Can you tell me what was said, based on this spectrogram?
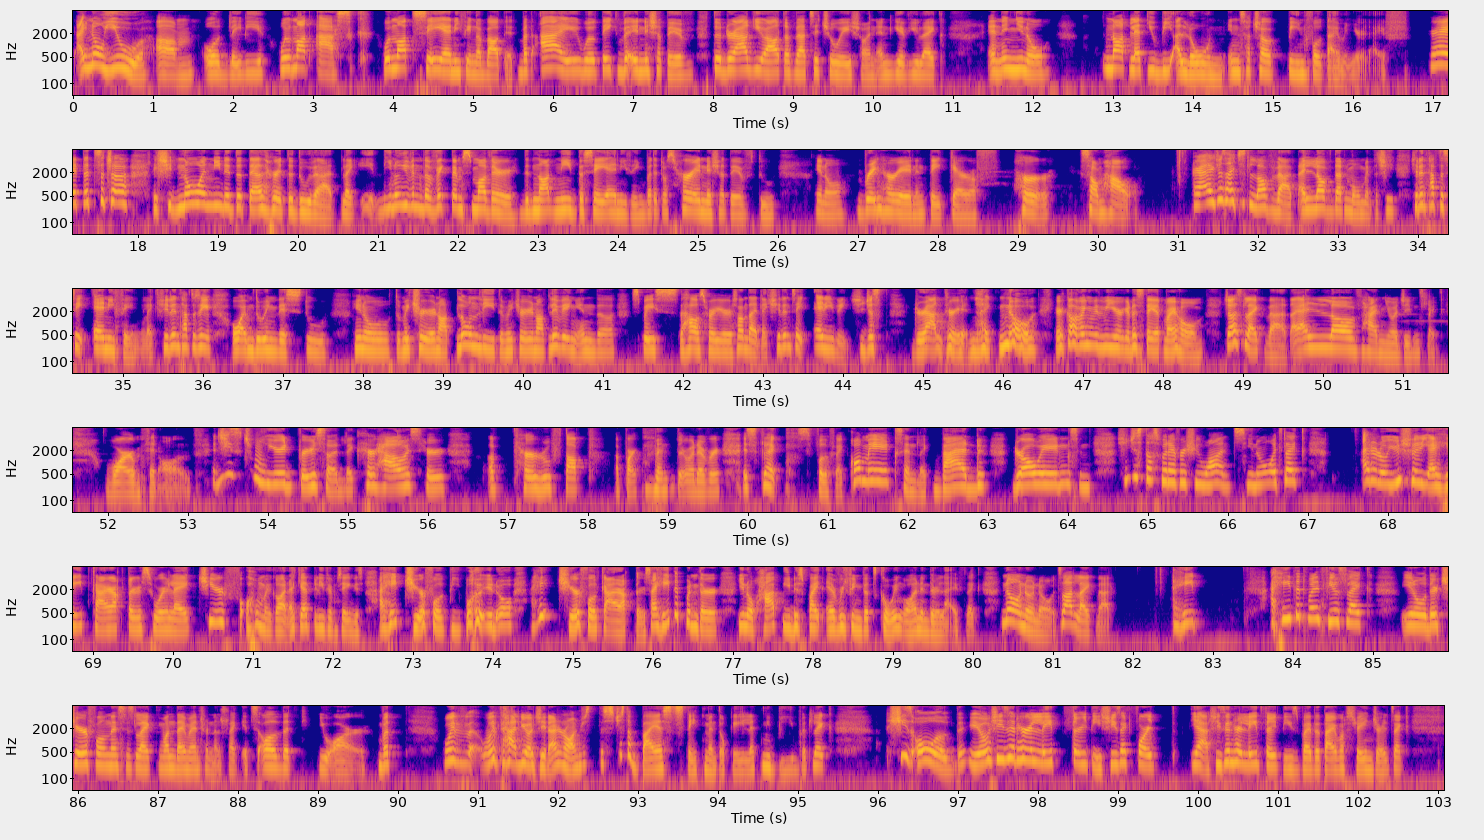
I know you, um, old lady, will not ask, will not say anything about it, but I will take the initiative to drag you out of that situation and give you like, and then, you know, not let you be alone in such a painful time in your life. Right? That's such a like she no one needed to tell her to do that. Like you know, even the victim's mother did not need to say anything, but it was her initiative to, you know, bring her in and take care of her somehow. I just I just love that. I love that moment that she she didn't have to say anything. Like she didn't have to say, "Oh, I'm doing this to, you know, to make sure you're not lonely, to make sure you're not living in the space, the house where your son died." Like she didn't say anything. She just dragged her in. Like, "No, you're coming with me. You're going to stay at my home." Just like that. I, I love Han Yojin's like warmth and all. And she's such a weird person. Like her house, her uh, her rooftop apartment or whatever it's like it's full of like comics and like bad drawings and she just does whatever she wants you know it's like I don't know. Usually, I hate characters who are like cheerful. Oh my god, I can't believe I'm saying this. I hate cheerful people. You know, I hate cheerful characters. I hate it when they're you know happy despite everything that's going on in their life. Like, no, no, no. It's not like that. I hate I hate it when it feels like, you know, their cheerfulness is like one dimensional. It's like it's all that you are. But with with Han Yojin, I don't know, I'm just this is just a biased statement, okay? Let me be. But like she's old, you know, she's in her late 30s. She's like four yeah, she's in her late 30s by the time of Stranger. It's like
